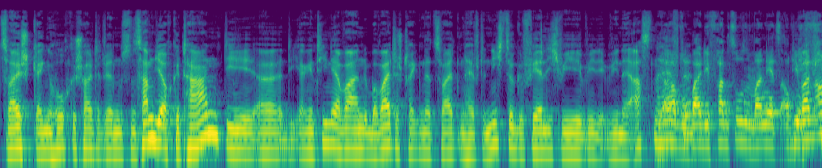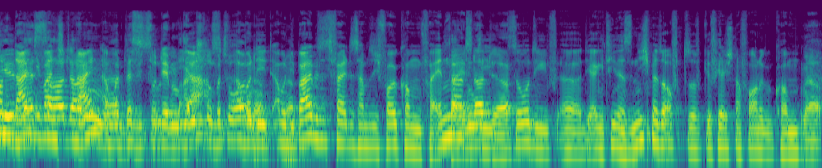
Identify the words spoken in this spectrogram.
zwei Gänge hochgeschaltet werden müssen. Das haben die auch getan. Die, äh, die Argentinier waren über weite Strecken der zweiten Hälfte nicht so gefährlich wie, wie, wie in der ersten Ja, Hälfte. wobei die Franzosen waren jetzt auch die nicht waren auch, viel nein, besser die waren nicht, nein, äh, aber bis die, zu dem ja, Anschlusstor. aber, die, ne? aber die Ja. Ballbesitzverhältnisse haben sich vollkommen verändert. Verändert, die, ja. So, die, äh, die Argentinier sind nicht mehr so oft so gefährlich nach vorne gekommen. Ja.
